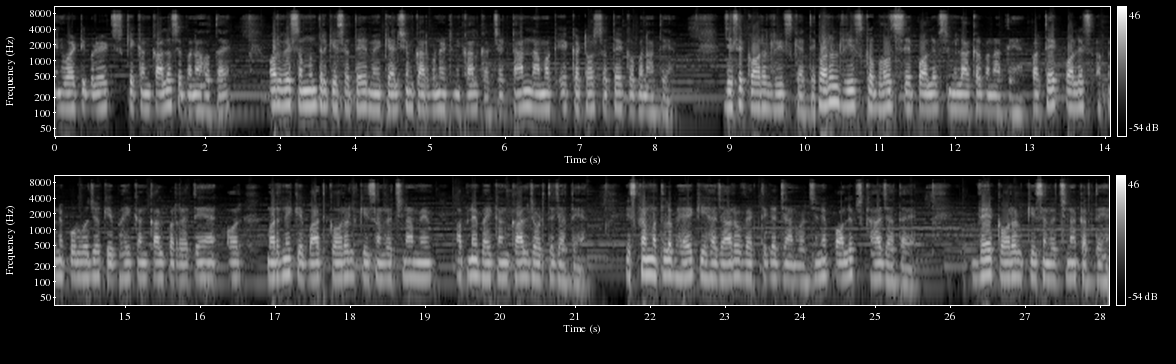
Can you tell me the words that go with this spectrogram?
इन्वर्टिब्रेट्स के कंकालों से बना होता है और वे समुद्र की सतह में कैल्शियम कार्बोनेट निकालकर चट्टान नामक एक कठोर सतह को बनाते हैं, जिसे कोरल रीफ्स कहते हैं। कोरल रीफ्स को बहुत से पॉलिप्स मिलाकर बनाते हैं। प्रत्येक पॉलिप्स अपने पूर्वजों के भई कंकाल पर रहते हैं और मरने के बाद कोरल की संरचना में अपने भई कंकाल जोड़ते जाते हैं। इसका मतलब है कि हज़ारों व्यक्तिगत जानवर, जिन्हें पॉलिप्स कहा जाता है वे कोरल की संरचना करते हैं।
